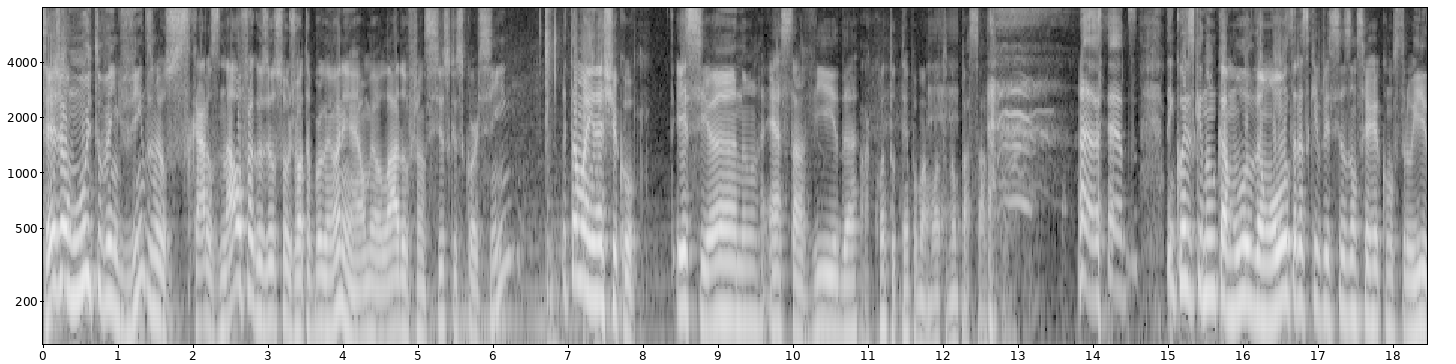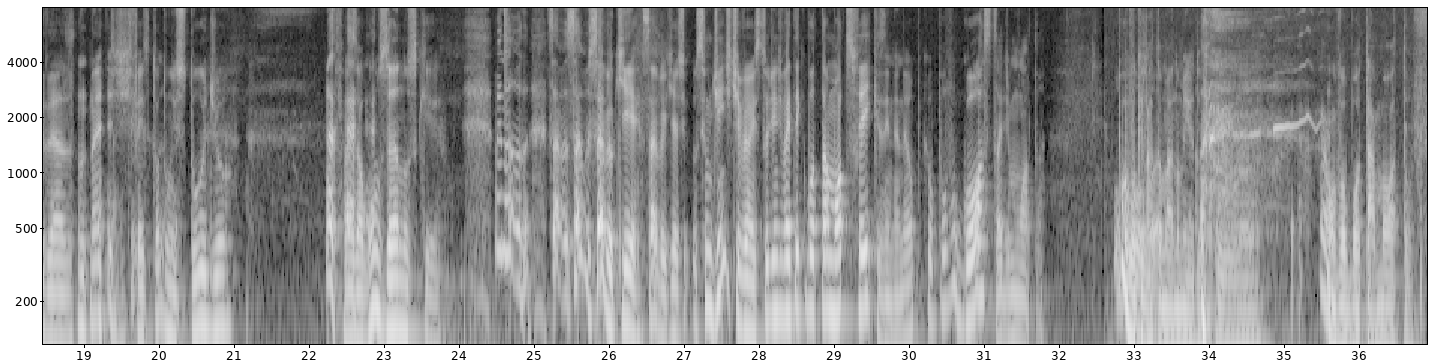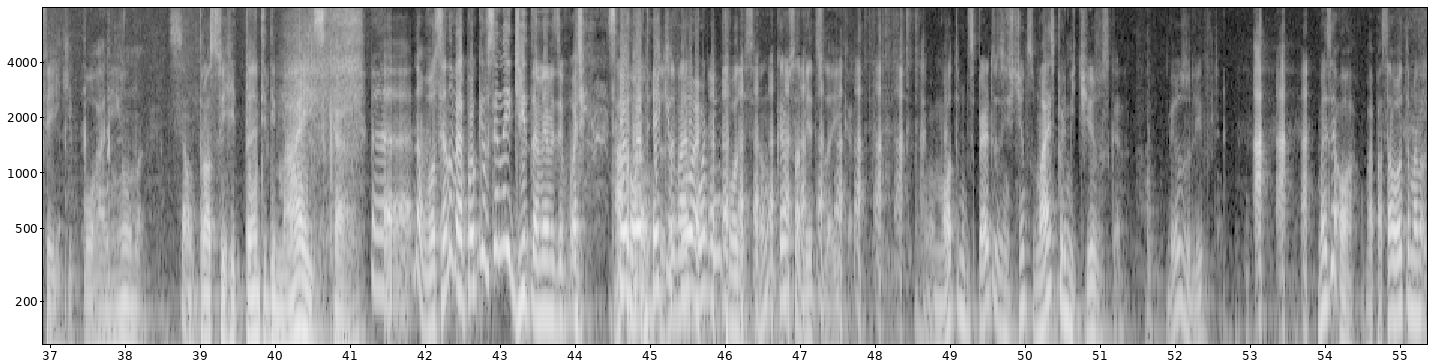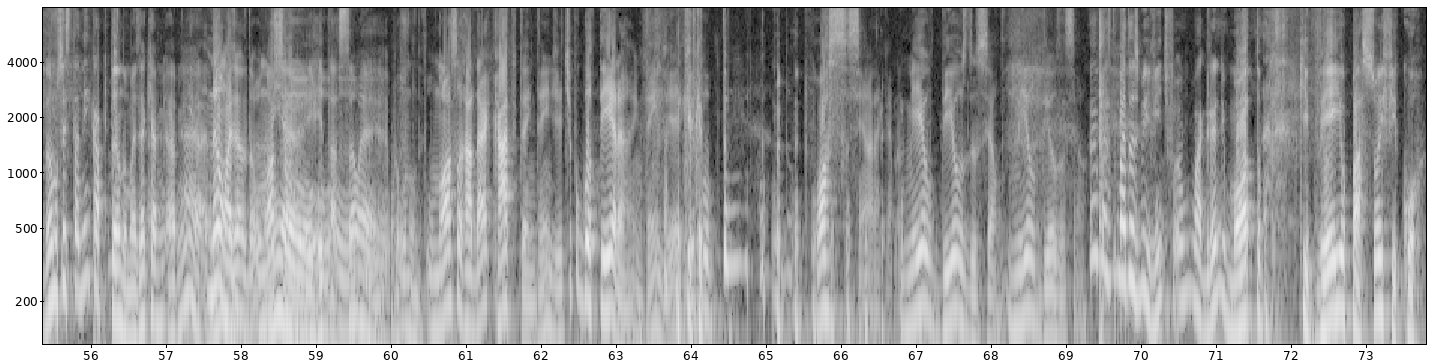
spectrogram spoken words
Sejam muito bem-vindos, meus caros náufragos. Eu sou o Jota Borgonhoni, ao meu lado Francisco Scorsin. E tamo aí, né, Chico? Esse ano, esta vida. Há quanto tempo uma moto não passava? Tem coisas que nunca mudam, outras que precisam ser reconstruídas, né? A gente fez todo um estúdio. Faz alguns anos que mas não, sabe, sabe, sabe o que? Sabe o que? Se um dia a gente tiver um estúdio, a gente vai ter que botar motos fakes, entendeu? Porque o povo gosta de moto. O, o povo, que vai tomar no meio do cu. Eu não vou botar moto fake porra nenhuma. Isso é um troço irritante demais, cara. Uh, não, você não vai pôr porque você não edita mesmo. Você pode. Você ah, bom, se você vai pôr, então foda-se. Eu não quero saber disso daí, cara. A moto me desperta os instintos mais primitivos, cara. Deus o livre. Mas é, ó, vai passar outra, mas não, eu não sei se está nem captando, mas é que a, a minha. Ah, não, mas a, o nosso. irritação o, é profunda. O, o, nosso radar capta, entende? É tipo goteira, entende? É que tipo. Nossa senhora, cara. Meu Deus do céu. Meu Deus do céu. É, mas, mas 2020 foi uma grande moto que veio, passou e ficou.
